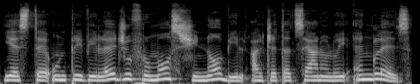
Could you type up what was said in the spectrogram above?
este un privilegiu frumos și nobil al cetățeanului englez.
